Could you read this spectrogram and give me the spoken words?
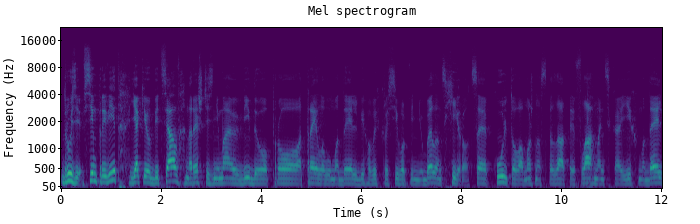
Друзі, всім привіт! Як і обіцяв, нарешті знімаю відео про трейлову модель бігових кросівок від New Balance Hero. Це культова, можна сказати, флагманська їх модель,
